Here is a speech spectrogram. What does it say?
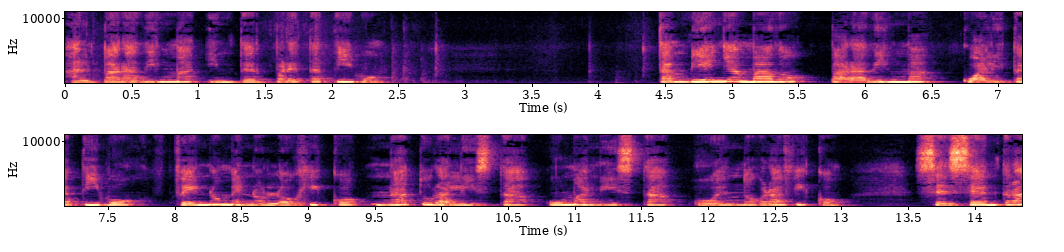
al paradigma interpretativo, también llamado paradigma cualitativo, fenomenológico, naturalista, humanista o etnográfico. Se centra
